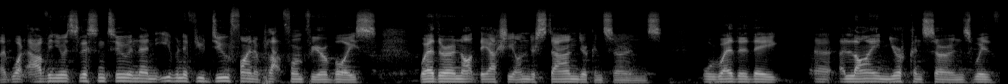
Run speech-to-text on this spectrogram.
like what avenue it's listened to, and then even if you do find a platform for your voice, whether or not they actually understand your concerns, or whether they uh, align your concerns with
